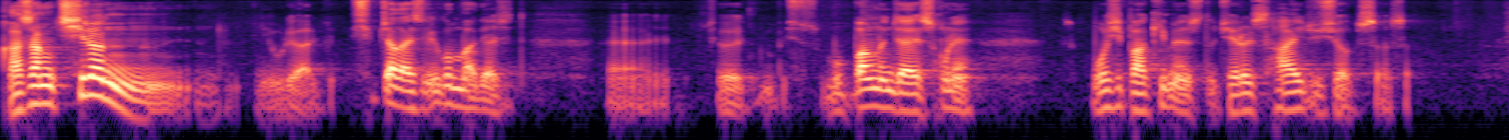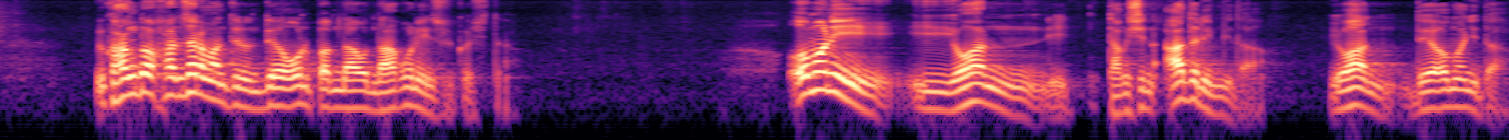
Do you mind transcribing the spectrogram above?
가상 7은 우리가 십자가에서 일곱 마디 하실 때못 박는 자의 손에 못이 박히면서도 죄를 사해 주시옵소서 강도 한 사람한테는 내가 오늘 밤 나하고 낙원에 있을 것이다. 어머니 이 요한 당신 아들입니다. 요한 내 어머니다.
